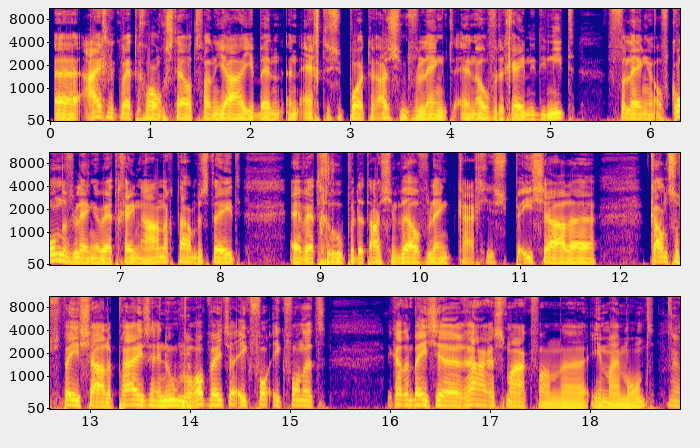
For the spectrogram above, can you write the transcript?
Eigenlijk werd er gewoon gesteld van ja, je bent een echte supporter als je hem verlengt. En over degene die niet verlengen of konden verlengen, werd geen aandacht aan besteed. Er werd geroepen dat als je hem wel verlengt, krijg je speciale kans op speciale prijzen en noem maar op. Weet je, ik vond, ik vond het. Ik had een beetje een rare smaak van eh, in mijn mond. Ja.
